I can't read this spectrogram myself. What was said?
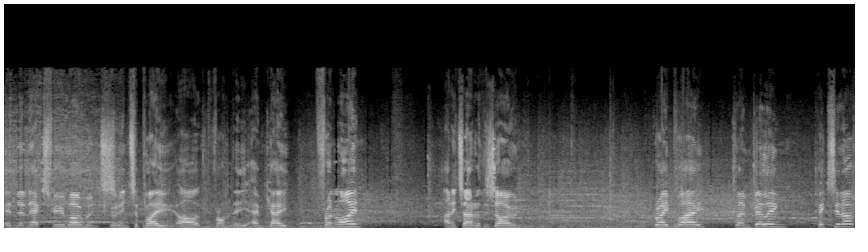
in the next few moments. Good interplay uh, from the MK front line. And it's out of the zone. Great play. Glenn Billing picks it up.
